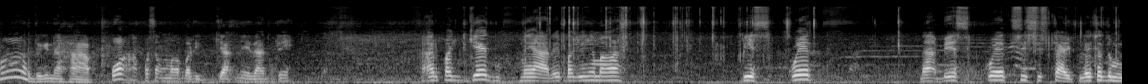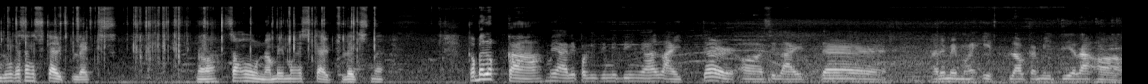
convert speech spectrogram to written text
Oh, doon na hapo. Ako sang mga baligya nila. Te. Ari pagid. Mayari pag yung mga biskwit na biscuit si, si Skyflex sa dumdum ka sang Skyflex no? Sang una may mga Skyflex na. Kabalok ka may ari pag itimidi nga lighter. Oh si lighter. Ari may mga itlog kami tira oh.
